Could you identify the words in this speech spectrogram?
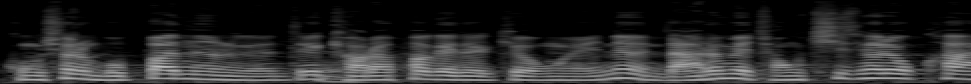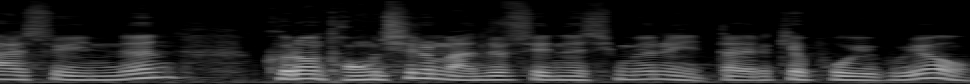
공천을 못 받는 의원들이 결합하게 될 경우에는 나름의 정치 세력화할 수 있는 그런 덩치를 만들 수 있는 측면은 있다 이렇게 보이고요.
